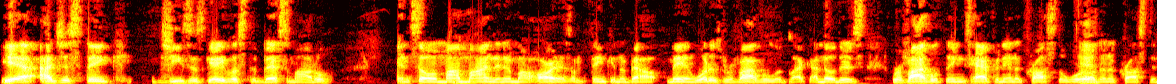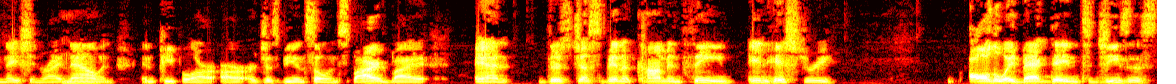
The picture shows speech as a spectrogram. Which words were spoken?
Yeah, I just think Jesus gave us the best model. And so in my mm-hmm. mind and in my heart, as I'm thinking about, man, what does revival look like? I know there's revival things happening across the world yeah. and across the nation right mm-hmm. now, and and people are, are are just being so inspired by it. And there's just been a common theme in history, all the way back dating to Jesus,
